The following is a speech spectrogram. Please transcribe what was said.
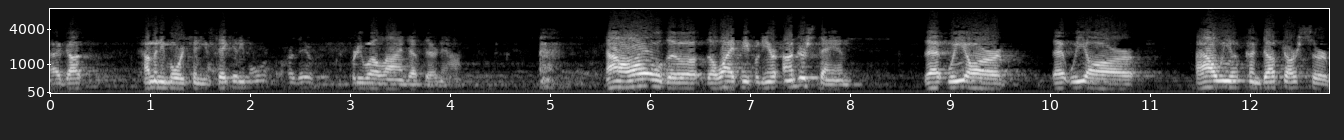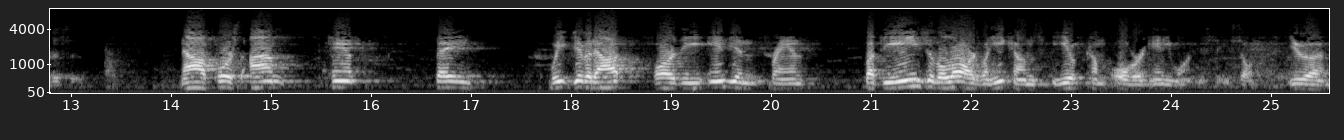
I got, how many more? Can you take any more? Are they pretty well lined up there now? Now all the, the white people here understand that we are, that we are, how we conduct our services. Now of course I can't say we give it out for the Indian friends, but the angel of the Lord, when he comes, he'll come over anyone, you see. So you, uh,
